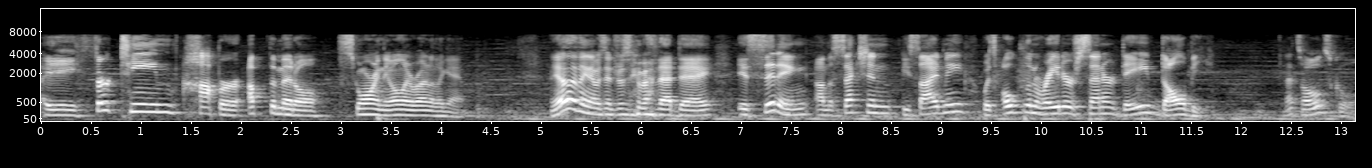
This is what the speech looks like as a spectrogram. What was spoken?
A 13 hopper up the middle, scoring the only run of the game. The other thing that was interesting about that day is sitting on the section beside me was Oakland Raiders center Dave Dalby. That's old school.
